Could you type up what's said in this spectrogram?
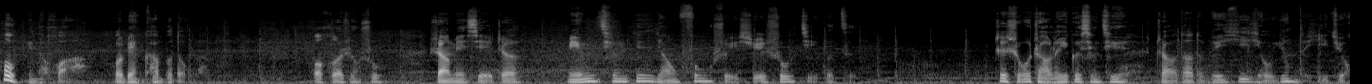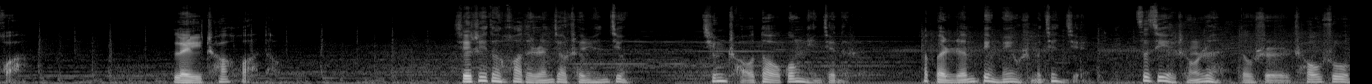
后面的话我便看不懂了。我合上书，上面写着。明清阴阳风水学说几个字，这是我找了一个星期找到的唯一有用的一句话。磊插话道：“写这段话的人叫陈元敬，清朝道光年间的人。他本人并没有什么见解，自己也承认都是抄书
